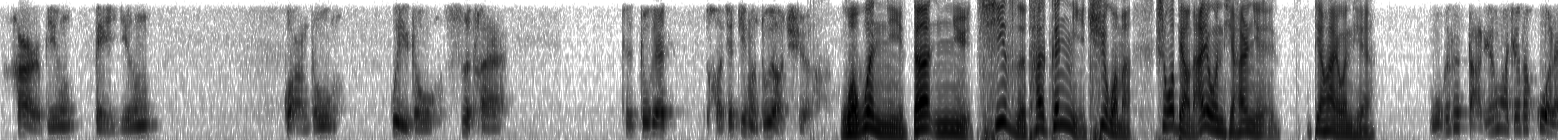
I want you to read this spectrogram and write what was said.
哈尔滨、北京、广州、贵州、四川，这周边好些地方都要去了。我问你的女妻子，她跟你去过吗？是我表达有问题，还是你电话有问题？我给她打电话叫她过来，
